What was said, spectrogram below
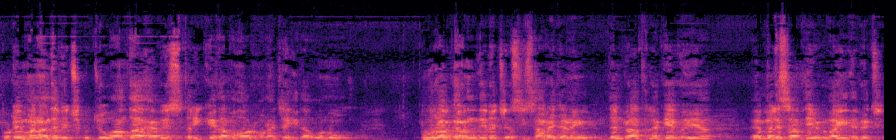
ਤੁਹਾਡੇ ਮਨਾਂ ਦੇ ਵਿੱਚ ਜੋ ਆਉਂਦਾ ਹੈ ਵੀ ਇਸ ਤਰੀਕੇ ਦਾ ਮਾਹੌਲ ਹੋਣਾ ਚਾਹੀਦਾ, ਉਹਨੂੰ ਪੂਰਾ ਕਰਨ ਦੇ ਵਿੱਚ ਅਸੀਂ ਸਾਰੇ ਜਣੇ ਦਿਨ ਰਾਤ ਲੱਗੇ ਹੋਏ ਆ। ਐਮਐਲਏ ਸਾਹਿਬ ਦੀ ਅਗਵਾਈ ਦੇ ਵਿੱਚ।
